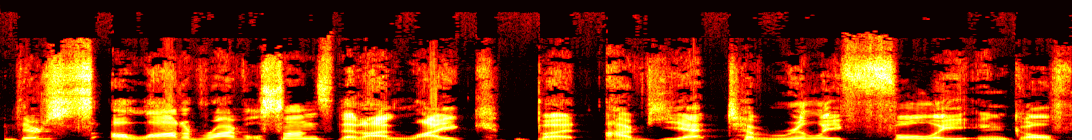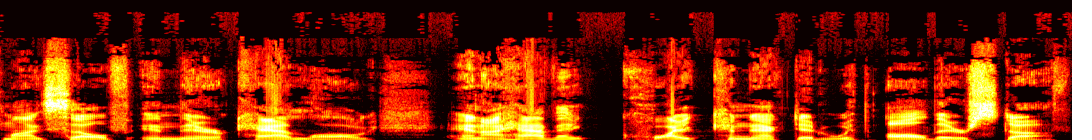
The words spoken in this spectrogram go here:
There's a lot of Rival Sons that I like, but I've yet to really fully engulf myself in their catalog, and I haven't quite connected with all their stuff.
